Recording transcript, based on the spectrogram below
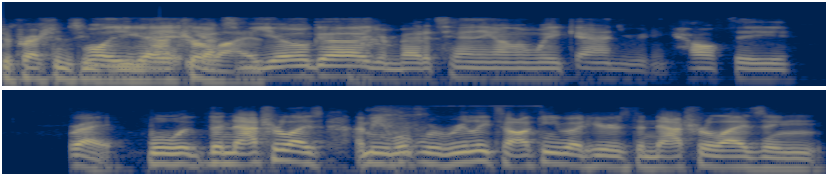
depression seems Well, to be you got, you got some yoga, you're meditating on the weekend, you're eating healthy. Right. Well, the naturalized, I mean, what we're really talking about here is the naturalizing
